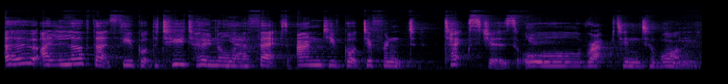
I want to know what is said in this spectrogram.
Oh, I love that. So you've got the two tonal Yeah. effect and you've got different textures all wrapped into one.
